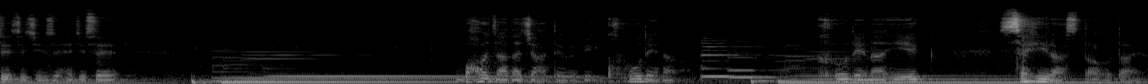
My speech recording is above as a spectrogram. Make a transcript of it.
सी ऐसी चीज़ें हैं जिसे बहुत ज़्यादा चाहते हुए भी खो देना खो देना ही एक सही रास्ता होता है।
